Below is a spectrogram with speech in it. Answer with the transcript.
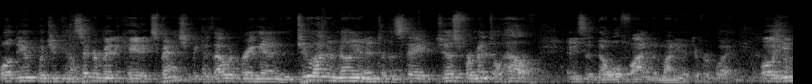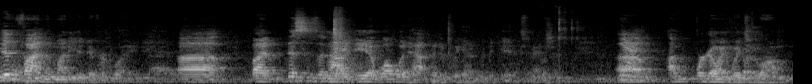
well, you, would you consider Medicaid expansion? Because that would bring in 200 million into the state just for mental health. And he said, no, we'll find the money a different way. Well, he did find the money a different way. Uh, but this is an idea of what would happen if we had Medicaid expansion. Yeah. Um, I'm, we're going way too long.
